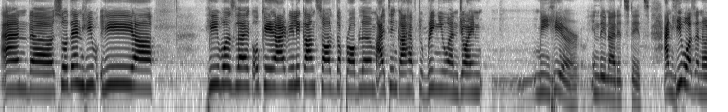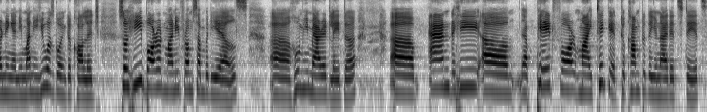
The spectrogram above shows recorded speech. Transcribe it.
And uh, so then he he uh, he was like, okay, I really can't solve the problem. I think I have to bring you and join me here in the United States. And he wasn't earning any money. He was going to college. So he borrowed money from somebody else, uh, whom he married later. Uh, and he um, uh, paid for my ticket to come to the United States.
